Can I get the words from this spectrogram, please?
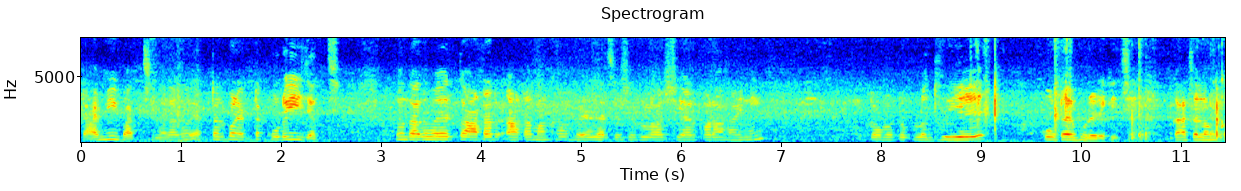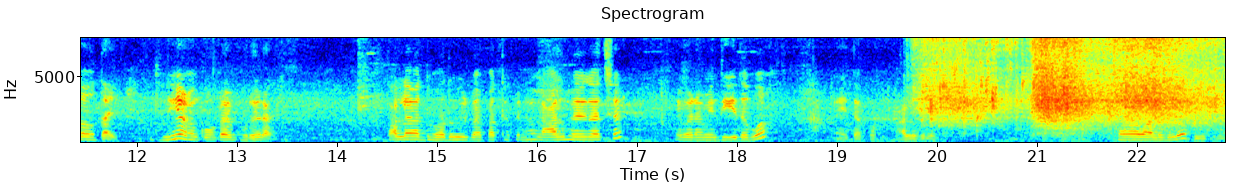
টাইমই পাচ্ছি না। দেখো, একটার পর একটা করেই যাচ্ছে। তো দাদু ভাইয়ের তো আটার, আটা মাখা হয়ে গেছে, সেগুলো আর শেয়ার করা হয়নি। টমেটোগুলো ধুয়ে কৌটায় ভরে রেখেছি। কাঁচা লঙ্কাও তাই। ধুয়ে আমি কৌটায় ভরে রাখি। তাহলে আর ধোয়াধুয়ির ব্যাপার থাকে না, লাল হয়ে গেছে। এবার আমি দিয়ে দেবো এই দেখো আলুগুলো। সব আলুগুলো দিয়ে দেবো।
